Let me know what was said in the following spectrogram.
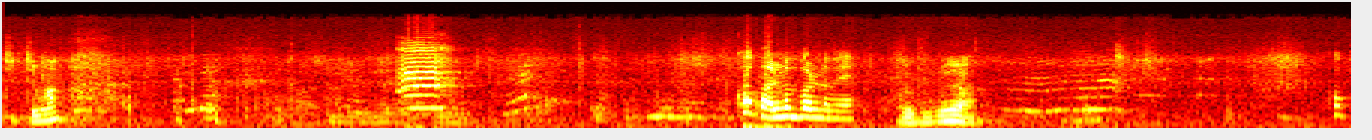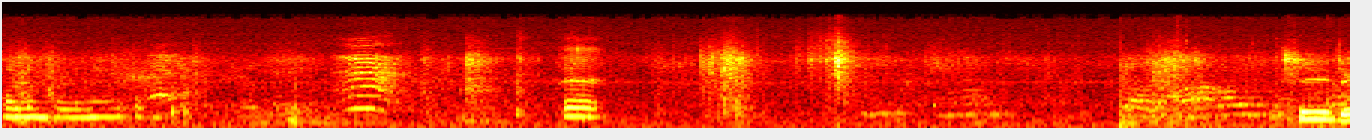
찍지 마. 코 벌름벌름해 너 누구냐? 코 벌름벌름해 치즈.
